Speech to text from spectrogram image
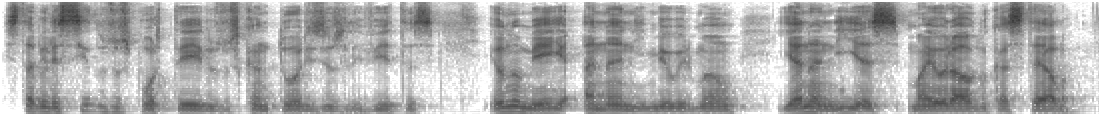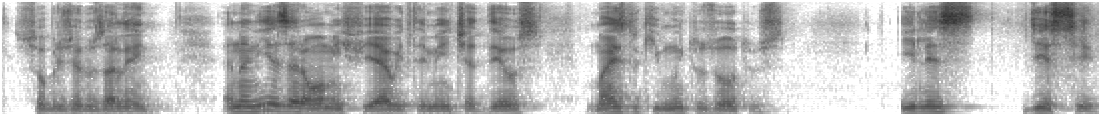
estabelecidos os porteiros, os cantores e os levitas, eu nomeei Anani, meu irmão, e Ananias, maioral do castelo, sobre Jerusalém. Ananias era homem fiel e temente a Deus, mais do que muitos outros. E lhes disse:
